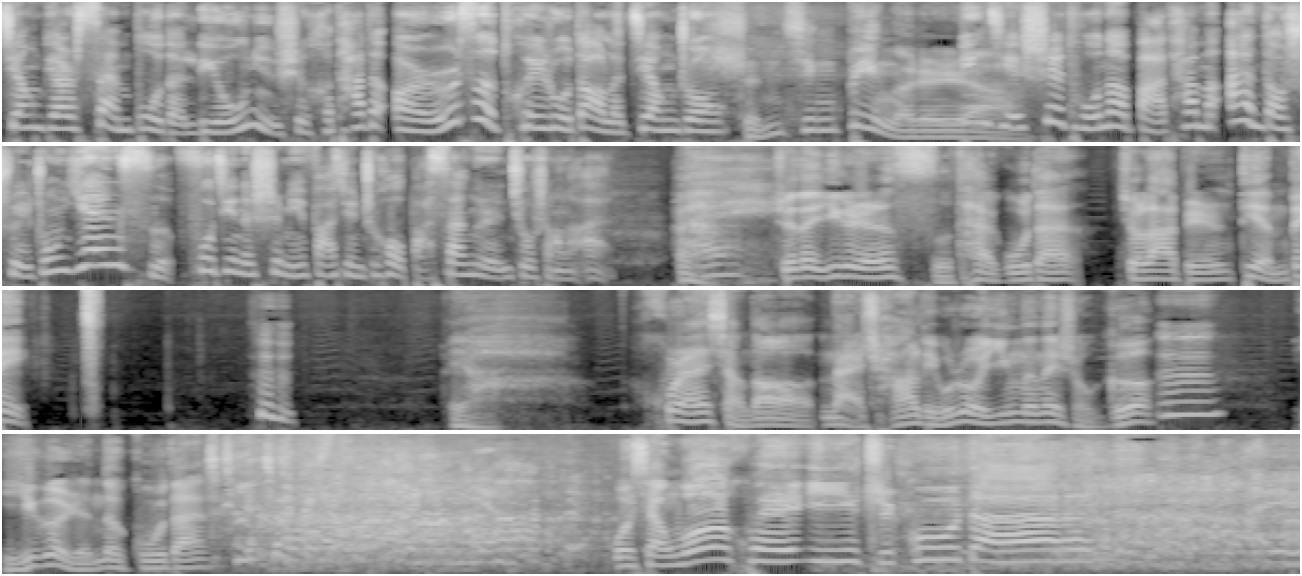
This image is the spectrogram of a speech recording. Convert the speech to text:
江边散步的刘女士和她的儿子推入到了江中。神经病啊，这是！并且试图呢把他们按到水中淹死。附近的市民发现之后，把三个人救上了岸。哎，觉得一个人死太孤单，就拉别人垫背。哼，哎呀，忽然想到奶茶刘若英的那首歌。嗯。一个人的孤单，我想我会一直孤单。哎呀，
